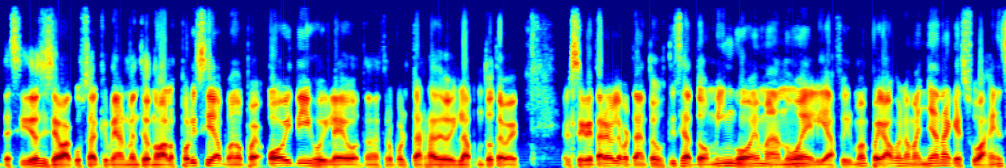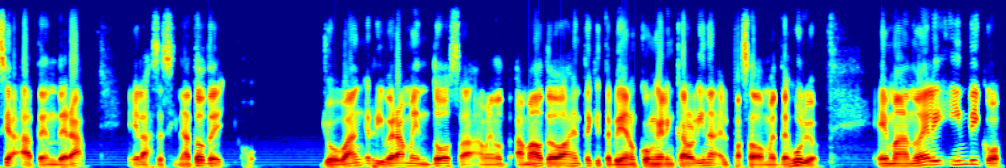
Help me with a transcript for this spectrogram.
decidido si se va a acusar criminalmente o no a los policías. Bueno, pues hoy dijo y leo de nuestro portal radioisla.tv, el secretario del Departamento de Justicia, Domingo Emanuel, y afirmó en Pegajo en la mañana que su agencia atenderá el asesinato de Jovan Rivera Mendoza, a, de dos agentes que intervinieron con él en Carolina el pasado mes de julio. Emanuel indicó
